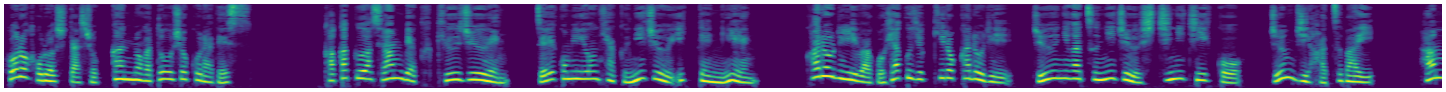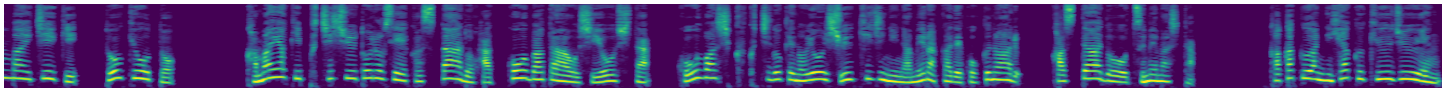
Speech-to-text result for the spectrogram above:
ホロホロした食感のガトーショコラです。価格は390円、税込み421.2円。カロリーは510キロカロリー、12月27日以降、順次発売。販売地域、東京都。釜焼きプチシュートロ製カスタード発酵バターを使用した香ばしく口どけの良いシュー生地に滑らかでコクのあるカスタードを詰めました。価格は290円、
